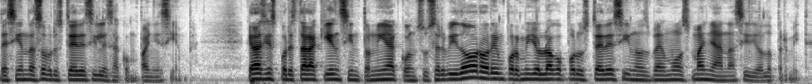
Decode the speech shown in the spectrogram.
descienda sobre ustedes y les acompañe siempre. Gracias por estar aquí en sintonía con su servidor. Oren por mí, yo lo hago por ustedes y nos vemos mañana si Dios lo permite.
